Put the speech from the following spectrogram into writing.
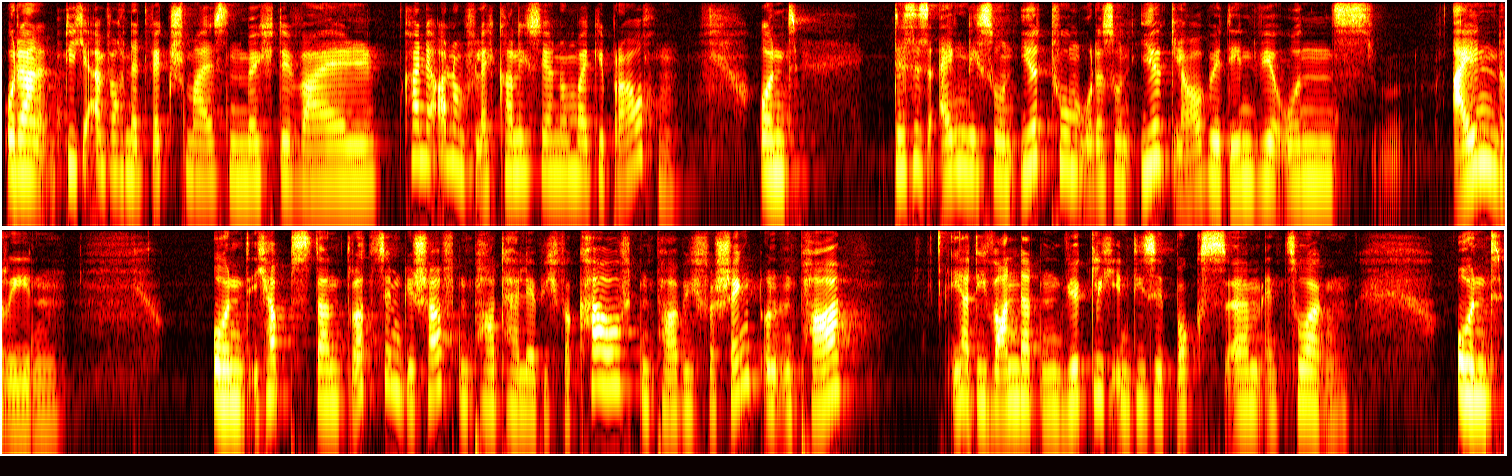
oder die ich einfach nicht wegschmeißen möchte, weil, keine Ahnung, vielleicht kann ich sie ja nochmal gebrauchen. Und das ist eigentlich so ein Irrtum oder so ein Irrglaube, den wir uns einreden. Und ich habe es dann trotzdem geschafft. Ein paar Teile habe ich verkauft, ein paar habe ich verschenkt und ein paar, ja, die wanderten wirklich in diese Box ähm, entsorgen. Und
